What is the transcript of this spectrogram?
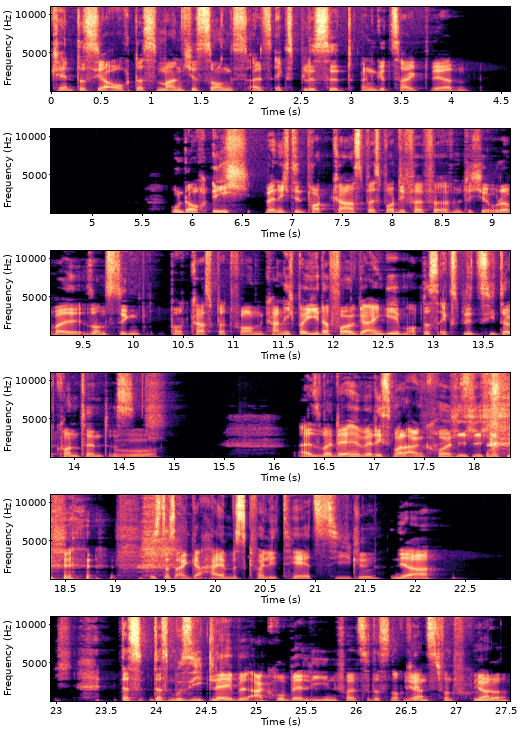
kennt das ja auch, dass manche Songs als explicit angezeigt werden. Und auch ich, wenn ich den Podcast bei Spotify veröffentliche oder bei sonstigen Podcast-Plattformen, kann ich bei jeder Folge eingeben, ob das expliziter Content ist. uh. Also bei der hier werde ich es mal ankreuzen. Ist das ein geheimes Qualitätssiegel? Ja. Das, das Musiklabel Acro Berlin, falls du das noch Ja. kennst von früher. Ja.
